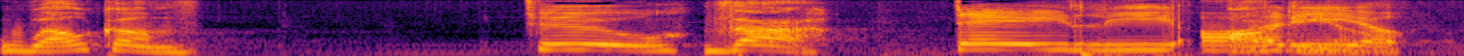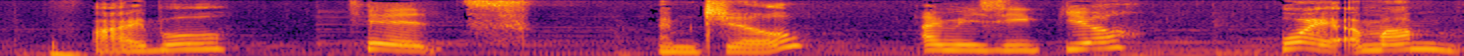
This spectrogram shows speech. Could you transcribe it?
Welcome to the Daily Audio. Audio. Bible. Kids. I'm Jill. I'm Ezekiel. Boy, I'm, I'm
